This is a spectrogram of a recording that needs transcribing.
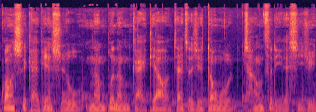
光是改变食物能不能改掉在这些动物肠子里的细菌。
